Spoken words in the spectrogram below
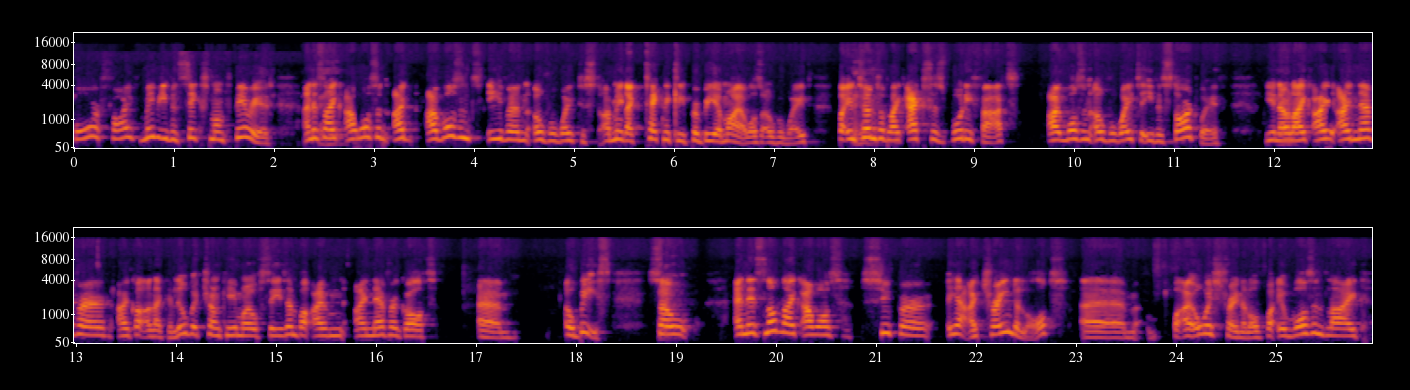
four, five, maybe even six month period. And it's like mm-hmm. I wasn't, I, I wasn't even overweight. To st- I mean, like technically per BMI, I was overweight, but in mm-hmm. terms of like excess body fat, I wasn't overweight to even start with. You know, mm-hmm. like I, I never, I got like a little bit chunky in my off season, but I'm, I never got um obese. So. And it's not like I was super, yeah, I trained a lot, um, but I always train a lot, but it wasn't like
